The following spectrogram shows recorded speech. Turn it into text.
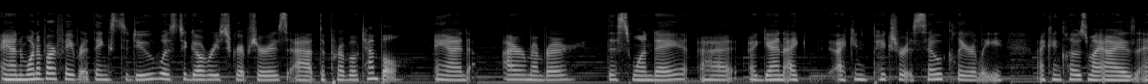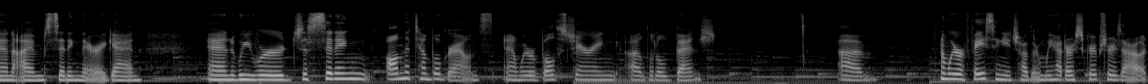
and one of our favorite things to do was to go read scriptures at the Provo Temple. And I remember this one day. Uh, again, I I can picture it so clearly. I can close my eyes and I'm sitting there again. And we were just sitting on the temple grounds, and we were both sharing a little bench. Um, and we were facing each other, and we had our scriptures out,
